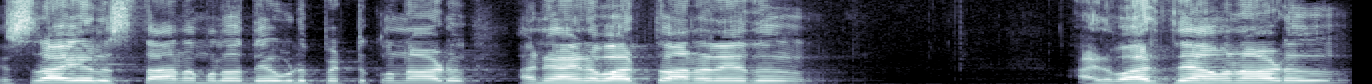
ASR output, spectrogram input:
ఇస్రాయేల్ స్థానంలో దేవుడు పెట్టుకున్నాడు అని ఆయన వారితో అనలేదు. ఆయన వారితో ఏమన్నాడు?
